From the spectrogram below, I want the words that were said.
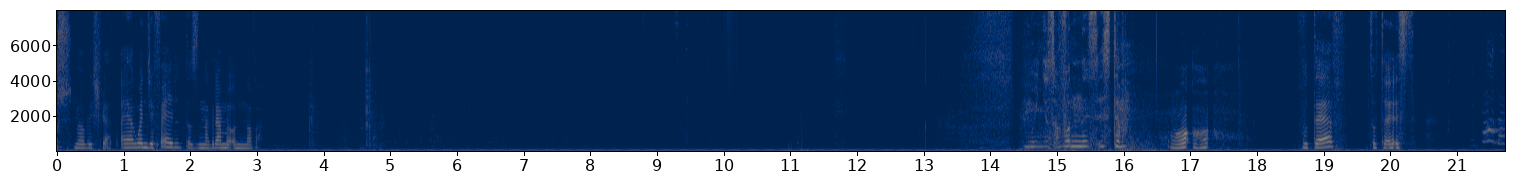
Stwórz nowy świat. A jak będzie fail, to nagramy od nowa. Mój niezawodny system. O, o. WTF? Co to jest? Woda.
